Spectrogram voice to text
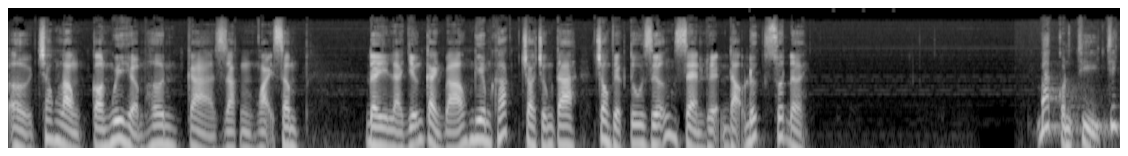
ở trong lòng còn nguy hiểm hơn cả giặc ngoại xâm. Đây là những cảnh báo nghiêm khắc cho chúng ta trong việc tu dưỡng rèn luyện đạo đức suốt đời. Bác còn chỉ trích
